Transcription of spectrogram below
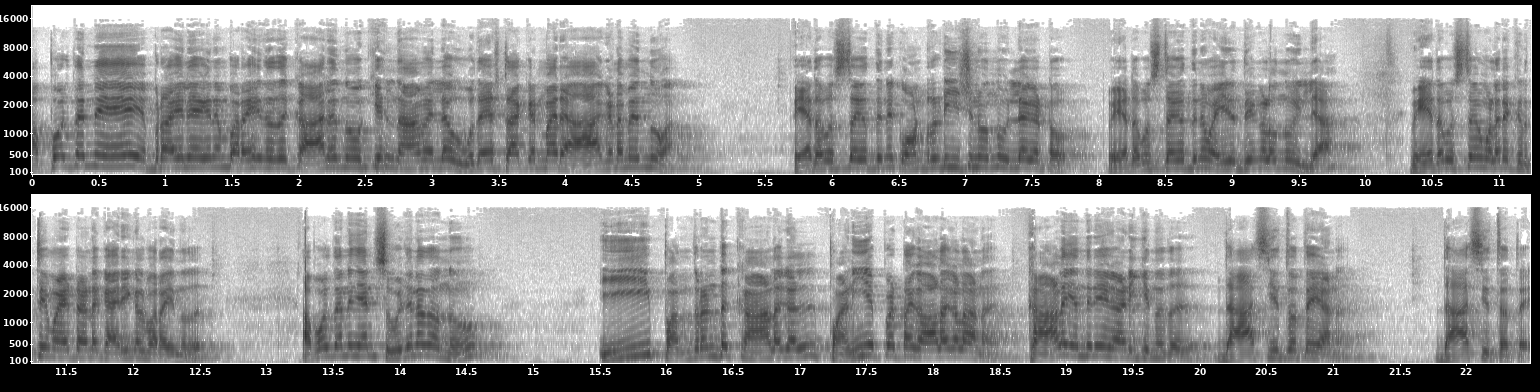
അപ്പോൾ തന്നെ എബ്രാഹിം ലേഖനം പറയുന്നത് കാലം നോക്കിയാൽ നാം എല്ലാം ഉപദേഷ്ടാക്കന്മാരാകണമെന്നുമാ വേദപുസ്തകത്തിന് കോൺട്രഡീഷൻ ഒന്നും ഇല്ല കേട്ടോ. വേദപുസ്തകത്തിന് വൈരുദ്ധ്യങ്ങളൊന്നുമില്ല. വേദപുസ്തകം വളരെ കൃത്യമായിട്ടാണ് കാര്യങ്ങൾ പറയുന്നത്. അപ്പോൾ തന്നെ ഞാൻ സൂചന തന്നു ഈ പന്ത്രണ്ട് കാളകൾ പണിയപ്പെട്ട കാളകളാണ്. കാള എന്തിനെയാണ് കാണിക്കുന്നത്? ദാസ്യത്വത്തെയാണ്. ദാസ്യത്വത്തെ.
